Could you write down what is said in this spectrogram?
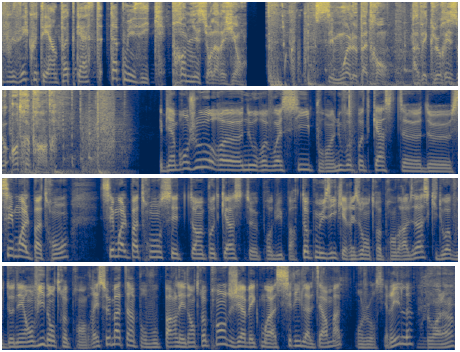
Vous écoutez un podcast Top Music. Premier sur la région. C'est moi le patron, avec le réseau Entreprendre. Eh bien bonjour, euh, nous revoici pour un nouveau podcast euh, de C'est moi le patron. C'est moi le patron, c'est un podcast produit par Top Music et Réseau Entreprendre Alsace qui doit vous donner envie d'entreprendre. Et ce matin, pour vous parler d'entreprendre, j'ai avec moi Cyril Altermat. Bonjour Cyril. Bonjour Alain.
